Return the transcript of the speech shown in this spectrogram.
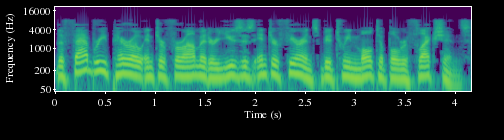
the Fabry-Perot interferometer uses interference between multiple reflections.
